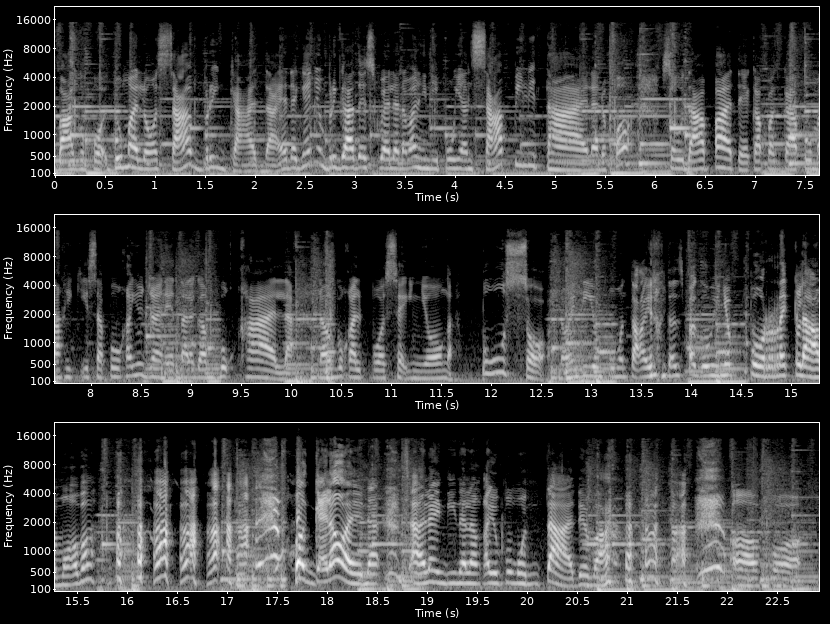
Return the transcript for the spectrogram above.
bago po dumalo sa brigada. And again, yung Brigada Eskwela naman, hindi po yan sa pilitan. Ano po? So, dapat, eh, kapag ka po makikisa po kayo dyan, eh, talagang bukal, no, bukal po sa inyong puso. No, hindi yung pumunta kayo tapos pag uwi nyo, puro reklamo. Aba? Huwag gano'n. Sana hindi na lang kayo pumunta, di ba? Opo.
